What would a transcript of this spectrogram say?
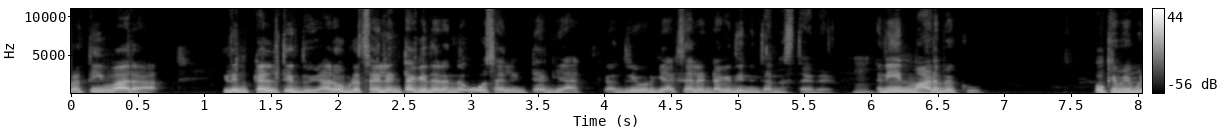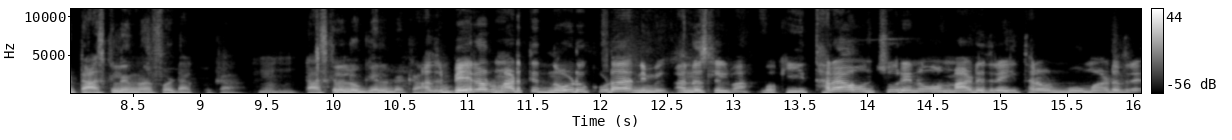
ಪ್ರತಿ ವಾರ ಇದನ್ನ ಕಲ್ತಿದ್ದು. ಯಾರೋ ಒಬ್ರು ಸೈಲೆಂಟ್ ಆಗಿದ್ದಾರೆ ಅಂದ್ರೆ ಓ ಸೈಲೆಂಟ್ ಆಗಿ ಯಾಕೆ ಅಂದ್ರೆ ಇವ್ರಿಗೆ ಯಾಕೆ ಸೈಲೆಂಟ್ ಆಗಿದ್ದೀನಿ ಅಂತ ಅನಿಸ್ತಾ ಇದೆ. ನಾನು ಏನ್ ಮಾಡ್ಬೇಕು? ಓಕೆ ಮೇ ಬಿ ಟಾಸ್ಕ್ ಅಲ್ಲಿ ಏನೋ ಎಫರ್ಟ್ ಹಾಕ್ಬೇಕಾ? ಟಾಸ್ಕ್ ಅಲ್ಲಿ ಎಲ್ಲೋ ಗೆಲ್ಬೇಕಾ? ಅಂದ್ರೆ ಬೇರೆಯವ್ರು ಮಾಡ್ತಿದ್ ನೋಡು ಕೂಡ ನಿಮಗೆ ಅನ್ನಿಸ್ಲಿಲ್ವಾ? ಓಕೆ ಈ ತರ ಒಂಚೂರು ಏನೋ ಒಂದ್ ಮಾಡಿದ್ರೆ ಈ ತರ ಒಂದ್ ಮೂವ್ ಮಾಡಿದ್ರೆ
